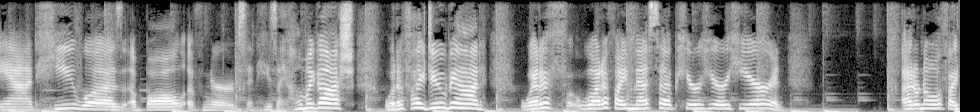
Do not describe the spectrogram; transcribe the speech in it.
and he was a ball of nerves. And he's like, "Oh my gosh, what if I do bad? What if what if I mess up here, here, here?" And I don't know if I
